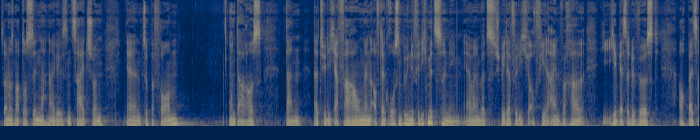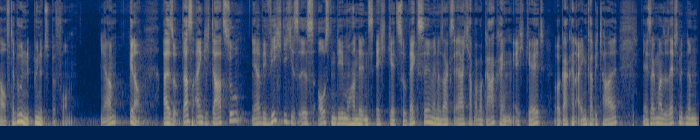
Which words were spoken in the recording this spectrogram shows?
sondern es macht doch Sinn, nach einer gewissen Zeit schon äh, zu performen und daraus dann natürlich Erfahrungen auf der großen Bühne für dich mitzunehmen. Ja, weil dann wird es später für dich auch viel einfacher, je besser du wirst, auch besser auf der Bühne, Bühne zu performen. Ja, genau. Also, das eigentlich dazu, ja, wie wichtig es ist, aus dem Demohandel ins Echtgeld zu wechseln. Wenn du sagst, ja, ich habe aber gar kein Echtgeld oder gar kein Eigenkapital, ja, ich sag mal so, selbst mit einem,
